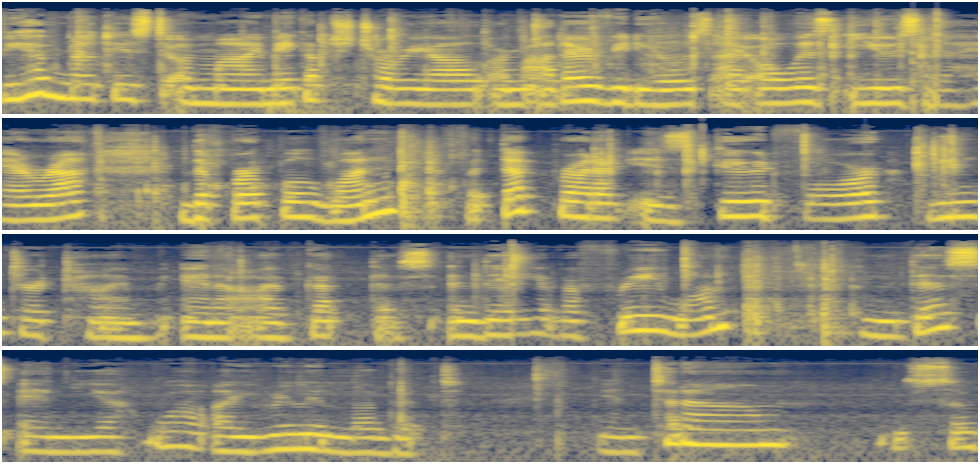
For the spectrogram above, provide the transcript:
you have noticed on my makeup tutorial or my other videos I always use the Hera the purple one but that product is good for winter time and I've got this. And they have a free one and this and yeah wow I really love it. And ta-da it's so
